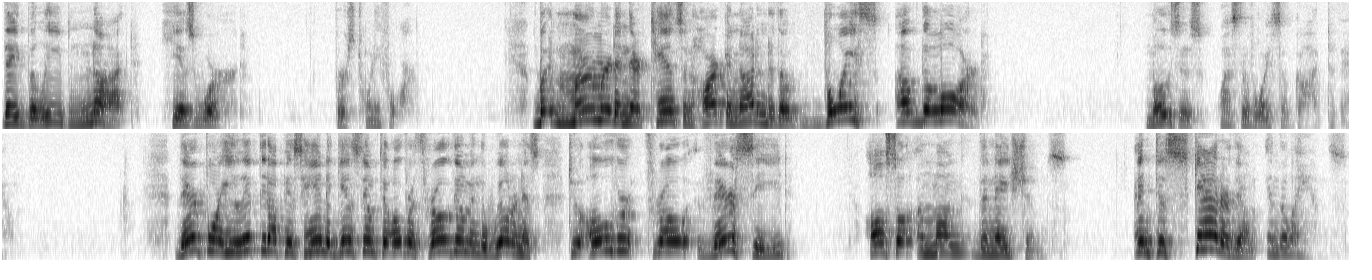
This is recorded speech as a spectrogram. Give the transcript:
They believed not his word. Verse 24. But murmured in their tents and hearkened not unto the voice of the Lord. Moses was the voice of God to them. Therefore, he lifted up his hand against them to overthrow them in the wilderness, to overthrow their seed also among the nations, and to scatter them in the lands.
